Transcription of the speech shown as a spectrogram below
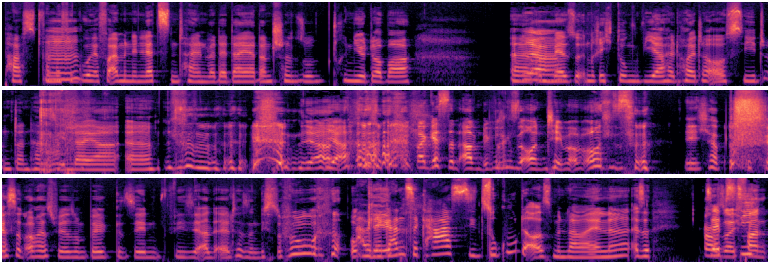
passt von der Mhm. Figur her, vor allem in den letzten Teilen, weil der da ja dann schon so trainierter war. Äh, Ja. Und mehr so in Richtung, wie er halt heute aussieht. Und dann haben sie ihn da ja. Äh, ja. ja. War gestern Abend übrigens auch ein Thema bei uns. Ich habe gestern auch erst wieder so ein Bild gesehen, wie sie alle älter sind. Ich so, okay. Aber der ganze Cast sieht so gut aus mittlerweile. Also, selbst also ich die, fand,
